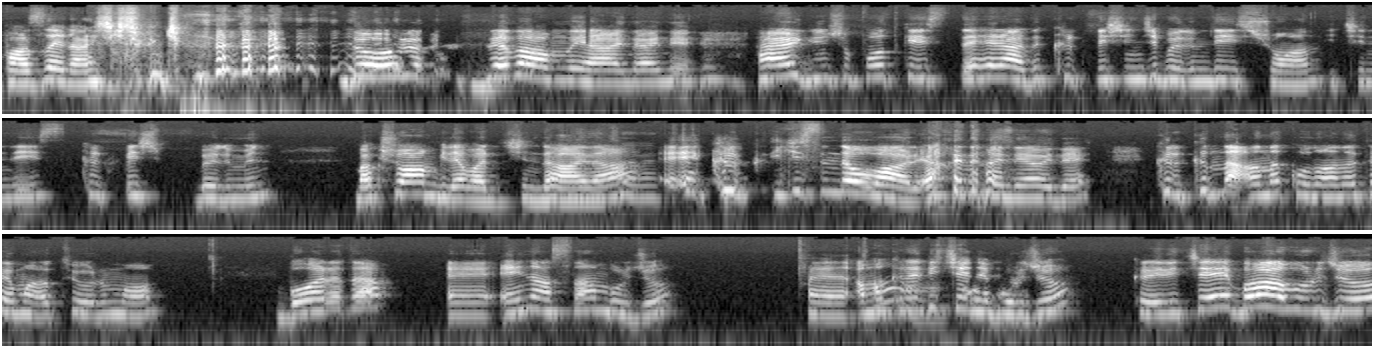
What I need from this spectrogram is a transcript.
Fazla enerjik çünkü. Doğru. Devamlı yani hani her gün şu podcast'te herhalde 45. bölümdeyiz şu an. içindeyiz. 45 bölümün bak şu an bile var içinde hala. Evet, E, 40 ikisinde o var yani hani öyle. 40'ında ana konu ana tema atıyorum o. Bu arada e, en aslan burcu E, ama Aa. kraliçe ne burcu? Kraliçe boğa burcu.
